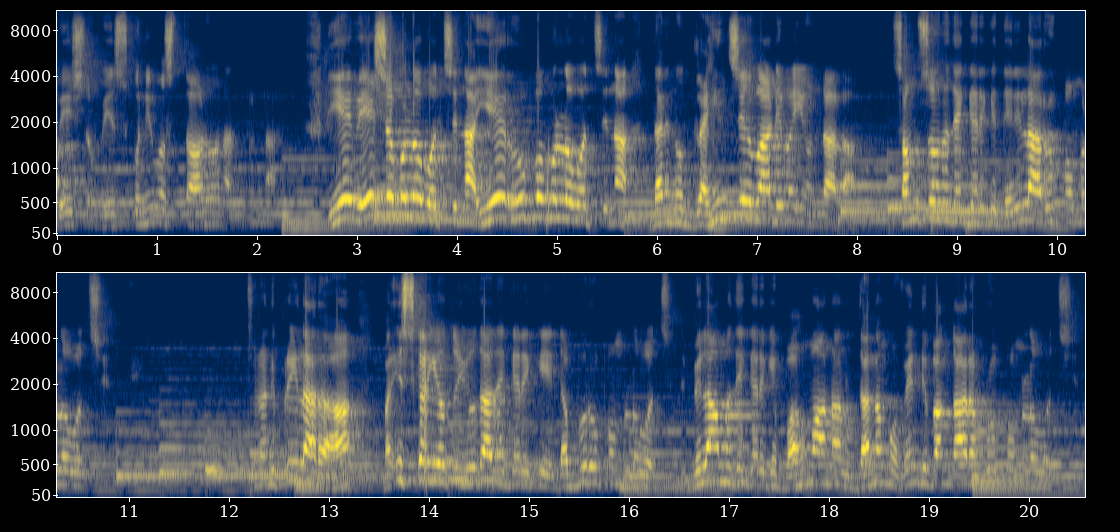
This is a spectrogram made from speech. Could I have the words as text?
వేషం వేసుకుని వస్తాడు అని అంటున్నాడు. ఏ వేషములో వచ్చినా ఏ రూపములో వచ్చినా దాన్ని నువ్వు గ్రహించేవాడివై ఉండాలా? సంసోను దగ్గరికి దెలిలా రూపంలో వచ్చింది చూడండి ప్రియులారా మరి ఇస్కరియోతు యూదా దగ్గరికి డబ్బు రూపంలో వచ్చింది. బిలాము దగ్గరికి బహుమానాలు ధనము వెండి బంగారం రూపంలో వచ్చింది.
